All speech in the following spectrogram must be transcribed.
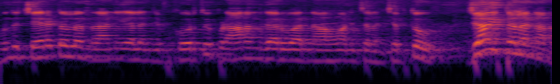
ముందు చేరేటోళ్ళని రానియాలని చెప్పి కోరుతూ ఇప్పుడు ఆనంద్ గారు వారిని ఆహ్వానించాలని చెప్తూ జై తెలంగాణ.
